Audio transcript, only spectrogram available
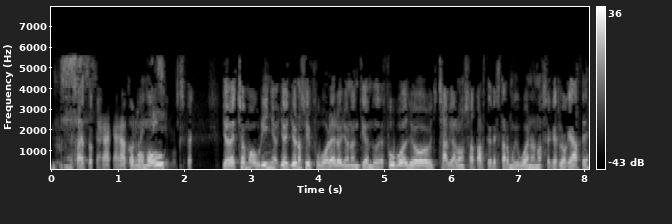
Exacto, que haga, que haga como Mou. Yo, de hecho, Mourinho, yo, yo no soy futbolero, yo no entiendo de fútbol. Yo, Xavi Alonso, aparte de estar muy bueno, no sé qué es lo que hace.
